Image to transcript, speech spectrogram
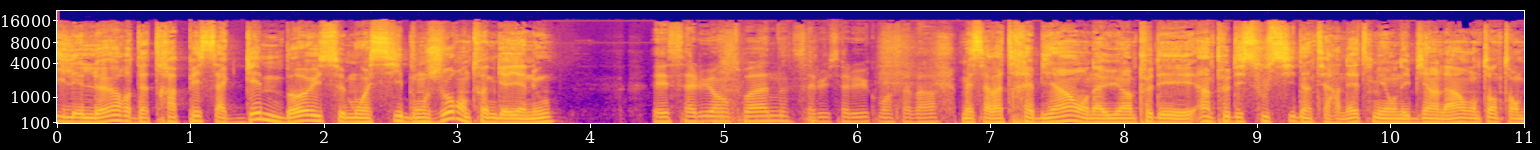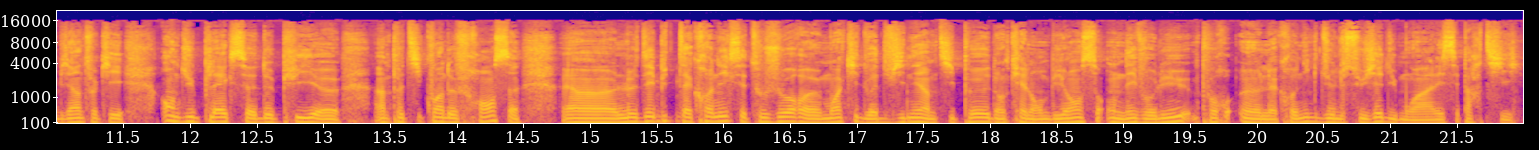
il est l'heure d'attraper sa Game Boy ce mois-ci. Bonjour Antoine Gaillanou. Et salut Antoine, salut salut, comment ça va? Mais ça va très bien, on a eu un peu des un peu des soucis d'internet mais on est bien là, on t'entend bien toi qui es en duplex depuis euh, un petit coin de France. Euh, le début de ta chronique, c'est toujours euh, moi qui dois deviner un petit peu dans quelle ambiance on évolue pour la chronique du sujet du mois. Allez, c'est parti.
